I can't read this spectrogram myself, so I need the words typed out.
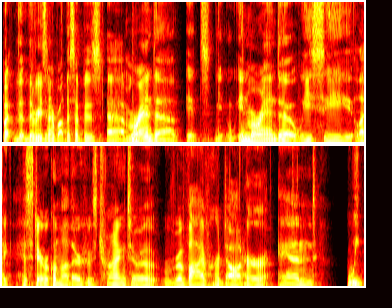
but the, the reason I brought this up is uh, Miranda. It's in Miranda we see like hysterical mother who's trying to revive her daughter, and we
